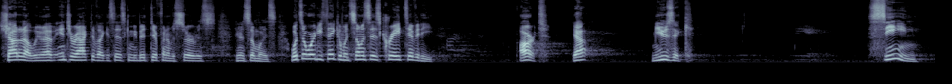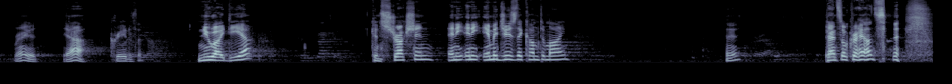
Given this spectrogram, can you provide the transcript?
Shout it out. We have interactive, like I said, it's can be a bit different of a service here in some ways. What's a word you think of when someone says creativity? Art. Art. Yeah. Music. Scene. Right. Yeah. Creative. New idea. Construction. Any, any images that come to mind? Eh? Pencil crayons?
